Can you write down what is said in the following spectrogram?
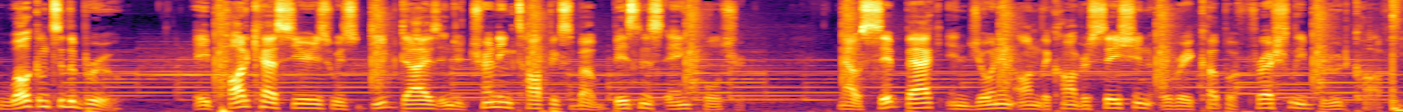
Welcome to The Brew, a podcast series which deep dives into trending topics about business and culture. Now sit back and join in on the conversation over a cup of freshly brewed coffee.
